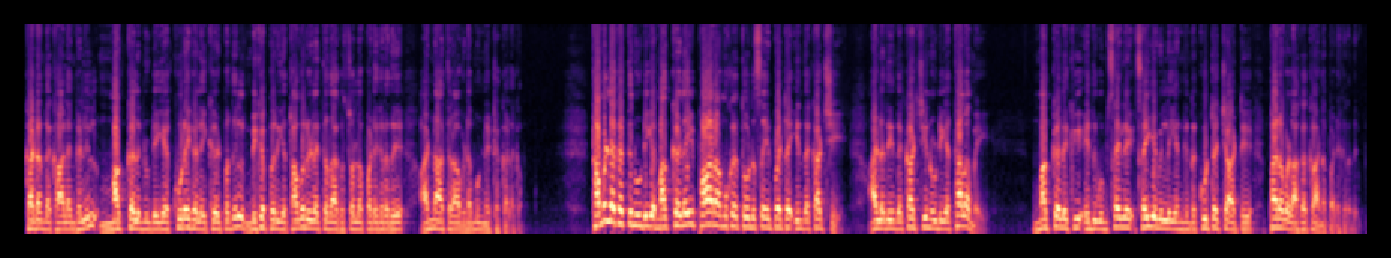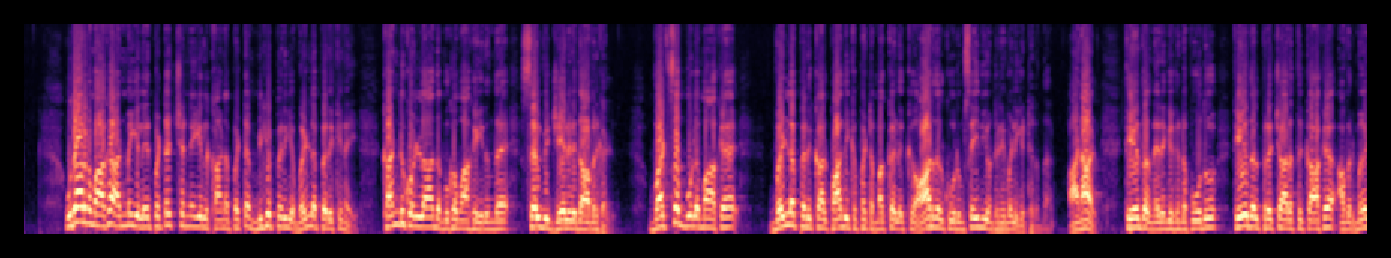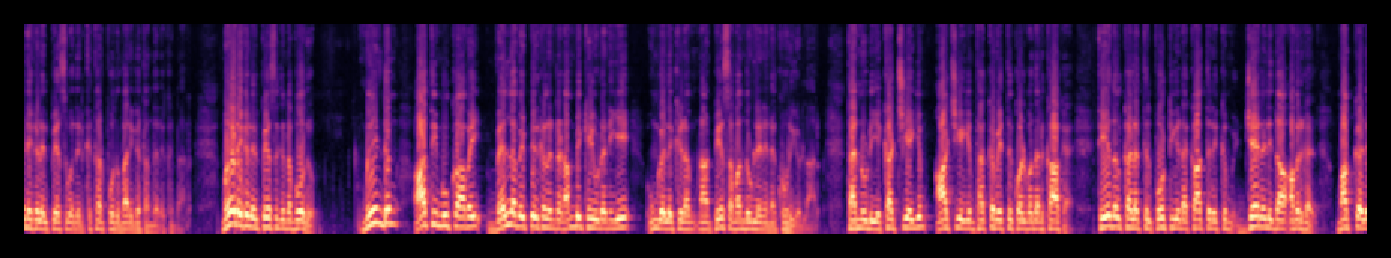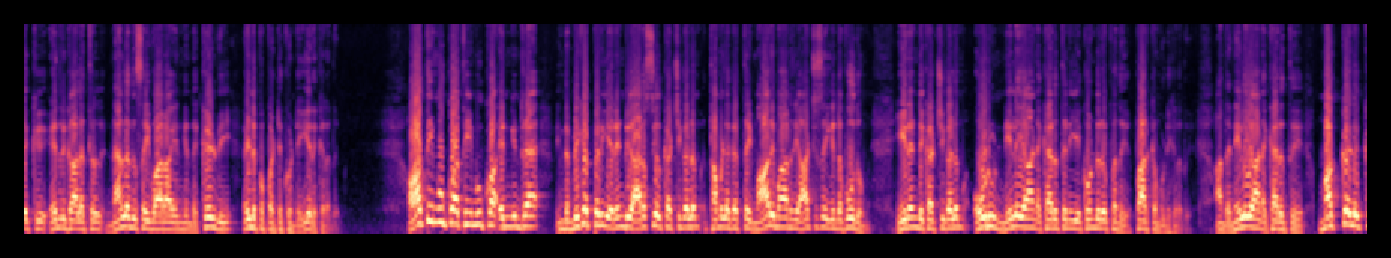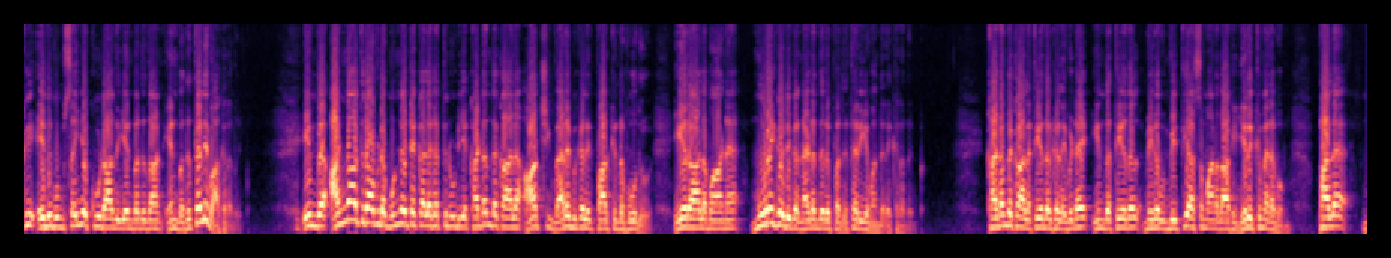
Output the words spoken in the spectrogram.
கடந்த காலங்களில் மக்களினுடைய குறைகளை கேட்பதில் மிகப்பெரிய தவறு இழைத்ததாக சொல்லப்படுகிறது அண்ணா திராவிட முன்னேற்ற கழகம். தமிழகத்தினுடைய மக்களை பாராமுகத்தோடு செயல்பட்ட இந்த கட்சி அல்லது இந்த கட்சியினுடைய தலைமை மக்களுக்கு எதுவும் செய்யவில்லை என்கின்ற குற்றச்சாட்டு பரவலாக காணப்படுகிறது. உதாரணமாக அண்மையில் ஏற்பட்ட சென்னையில் காணப்பட்ட மிகப்பெரிய வெள்ளப்பெருக்கினை கண்டுகொள்ளாத முகமாக இருந்த செல்வி ஜெயலலிதா அவர்கள். வாட்ஸ்அப் மூலமாக வெள்ளப்பெருக்கால் பாதிக்கப்பட்ட மக்களுக்கு ஆறுதல் கூறும் செய்தி ஒன்றை வெளியிட்டிருந்தார். ஆனால் தேர்தல் நெருங்குகின்ற போது தேர்தல் பிரச்சாரத்துக்காக அவர் மேடைகளில் பேசுவதற்கு தற்போது வருகை தந்திருக்கின்றார். மேடைகளில் பேசுகின்ற போது மீண்டும் அதிமுகவை வெல்ல வைப்பீர்கள் என்ற நம்பிக்கையுடனேயே உங்களுக்கிடம் நான் பேச வந்துள்ளேன் என கூறியுள்ளார். தன்னுடைய கட்சியையும் ஆட்சியையும் தக்க வைத்துக் கொள்வதற்காக தேர்தல் களத்தில் போட்டியிட காத்திருக்கும் ஜெயலலிதா அவர்கள் மக்களுக்கு எதிர்காலத்தில் நல்லது செய்வாரா என்கின்ற கேள்வி எழுப்பப்பட்டுக் கொண்டே இருக்கிறது. அதிமுக திமுக என்கின்ற இந்த மிகப்பெரிய இரண்டு அரசியல் கட்சிகளும் தமிழகத்தை மாறி மாறி ஆட்சி செய்கின்ற போதும் இரண்டு கட்சிகளும் ஒரு நிலையான கருத்தினையை கொண்டிருப்பது பார்க்க முடிகிறது. அந்த நிலையான கருத்து மக்களுக்கு எதுவும் செய்யக்கூடாது என்பதுதான் என்பது தெளிவாகிறது. இந்த அண்ணா திராவிட முன்னேற்ற கழகத்தினுடைய கடந்த கால ஆட்சி வரவுகளில் பார்க்கின்ற போது ஏராளமான முறைகேடுகள் நடந்திருப்பது தெரிய வந்திருக்கிறது. கடந்த கால தேர்தல்களை விட இந்த தேர்தல் மிகவும் வித்தியாசமானதாக இருக்கும் எனவும் பல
